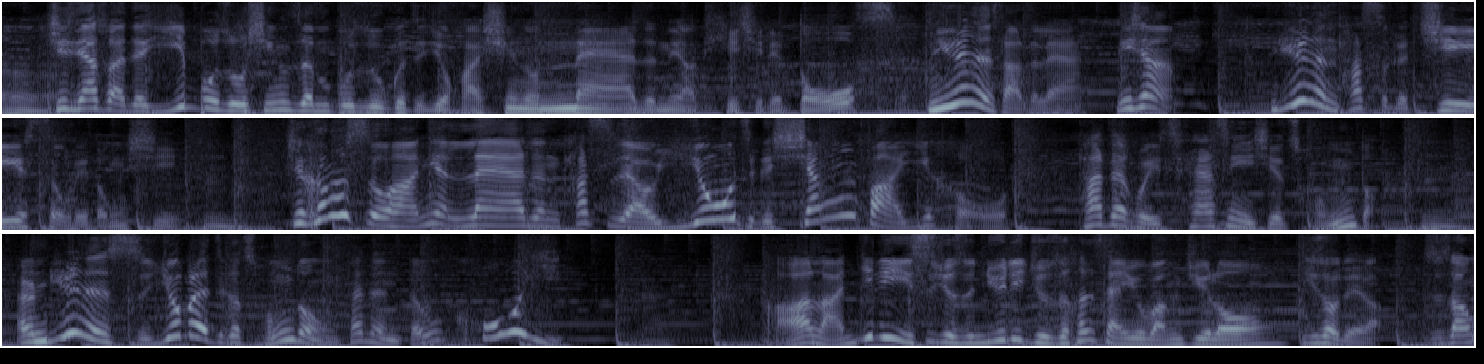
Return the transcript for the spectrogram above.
嗯其实人家说啥子“衣不如新，人不如故”这句话，形容男人的要贴切的多。女人啥子呢？你想，女人她是个接受的东西。嗯嗯，其实很多时候啊，你看男人他是要有这个想法以后，他才会产生一些冲动。嗯嗯，而女人是有不了这个冲动，反正都可以。啊，那你的意思就是女的就是很善于忘记喽？你说对了，至少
